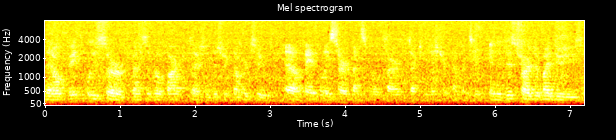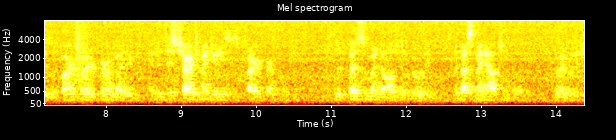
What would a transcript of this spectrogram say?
that I will faithfully serve Bensenville Fire Protection District Number Two that I will faithfully serve Bensenville Fire Protection District Number Two, in the discharge of my duties as a firefighter paramedic and the discharge of my duties as a fire paramedic to the best of my knowledge and ability. to the best of my knowledge and ability. Congratulations.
